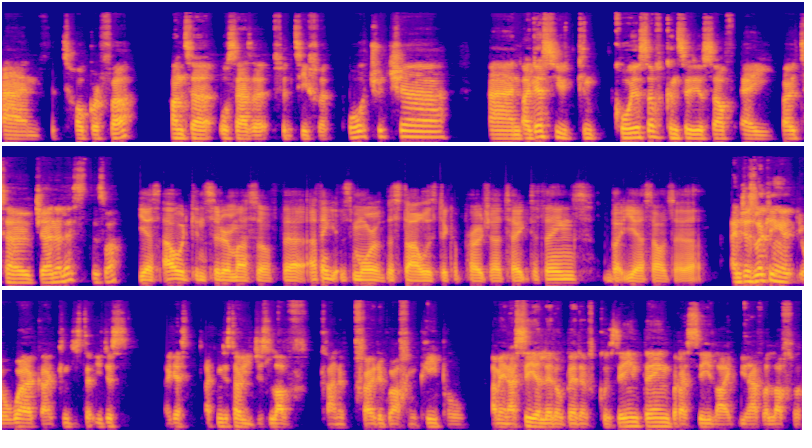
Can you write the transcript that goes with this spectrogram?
and photographer. Hunter also has a affinity for portraiture, and I guess you can call yourself, consider yourself a photojournalist as well? Yes, I would consider myself that. I think it's more of the stylistic approach I take to things, but yes, I would say that. And just looking at your work, I can just, you just, I guess I can just tell you just love kind of photographing people. I mean, I see a little bit of cuisine thing, but I see like you have a love for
